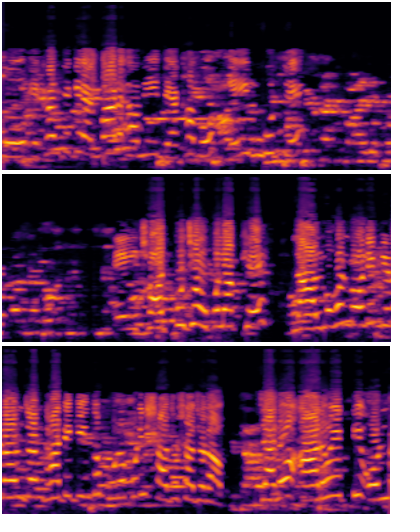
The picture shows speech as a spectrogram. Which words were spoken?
তো এখান থেকে একবার আমি দেখাবো এই মুহূর্তে। এই ছট পুজো উপলক্ষে লালমোহন মৌলিক নিরঞ্জন ঘাটে কিন্তু পুরোপুরি সাজো সাজো রব, যেন আরও একটি অন্য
